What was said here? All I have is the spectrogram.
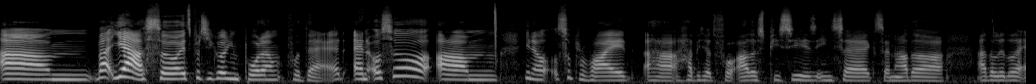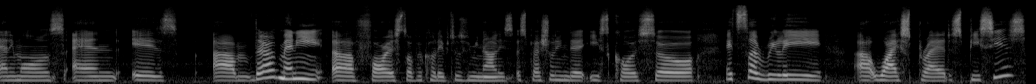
Um, but yeah, so it's particularly important for that, and also um, you know also provide uh, habitat for other species, insects, and other other little animals, and is um, there are many uh, forests of Eucalyptus viminalis, especially in the east coast. So it's a really uh, widespread species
